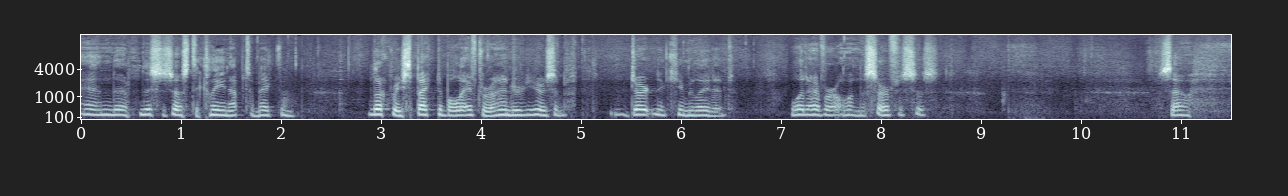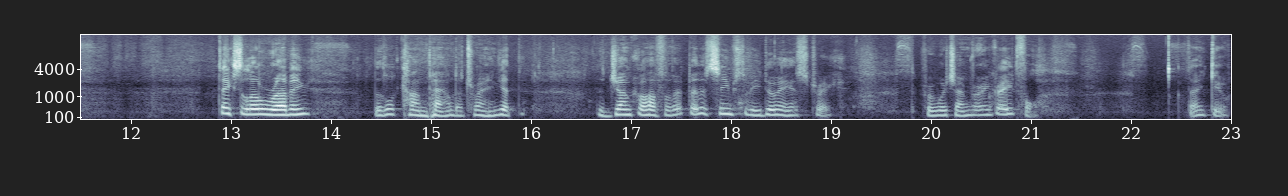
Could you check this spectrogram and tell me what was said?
and uh, this is just to clean up to make them look respectable after 100 years of dirt and accumulated whatever on the surfaces. So takes a little rubbing, a little compound to try and get the junk off of it, but it seems to be doing its trick, for which I'm very grateful. Thank you.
